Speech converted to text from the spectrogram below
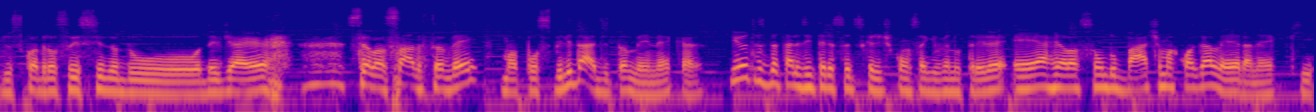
do Esquadrão Suicida do David Ayer ser lançado também, uma possibilidade também, né, cara? E outros detalhes interessantes que a gente consegue ver no trailer é a relação do Batman com a galera, né? Que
